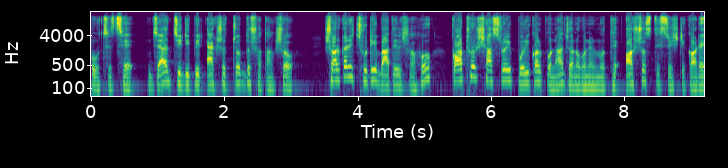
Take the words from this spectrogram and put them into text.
পৌঁছেছে, যা জিডিপির একশো চোদ্দ শতাংশ। সরকারি ছুটি বাতিল সহ কঠোর সাশ্রয়ী পরিকল্পনা জনগণের মধ্যে অস্বস্তি সৃষ্টি করে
